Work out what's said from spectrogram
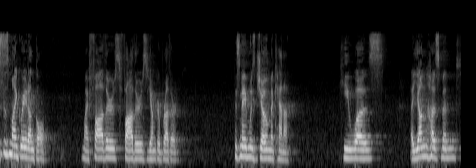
This is my great uncle, my father's father's younger brother. His name was Joe McKenna. He was a young husband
